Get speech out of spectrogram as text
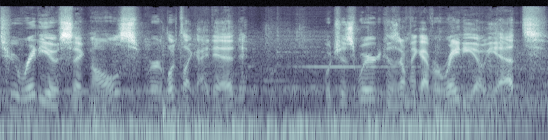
Two radio signals, or looked like I did, which is weird because I don't think I have a radio yet.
